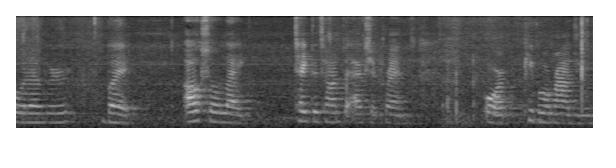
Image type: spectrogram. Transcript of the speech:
or whatever. But also like take the time to ask your friends or people around you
